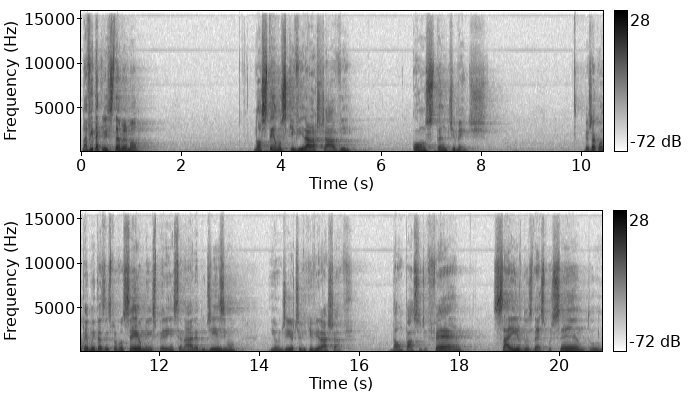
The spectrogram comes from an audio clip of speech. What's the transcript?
Na vida cristã, meu irmão, nós temos que virar a chave constantemente. Eu já contei muitas vezes para você a minha experiência na área do dízimo, e um dia eu tive que virar a chave. Dar um passo de fé, sair dos 10%,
